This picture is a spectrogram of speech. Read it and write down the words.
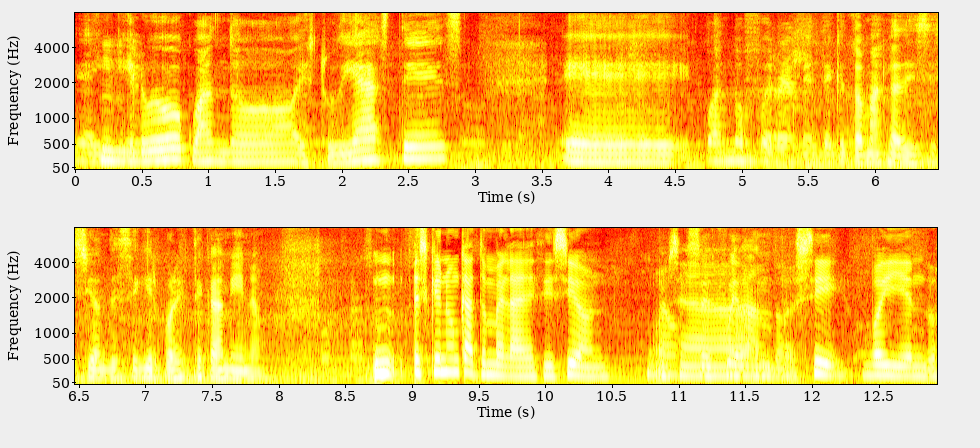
de ahí. Y luego cuando estudiaste, eh, ¿cuándo fue realmente que tomas la decisión de seguir por este camino? Mm, Es que nunca tomé la decisión. O No, sea, se fue dando. Sí, voy yendo.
